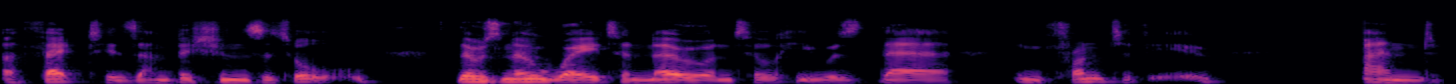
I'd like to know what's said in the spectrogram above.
affect his ambitions at all. There was no way to know until he was there in front of you. And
